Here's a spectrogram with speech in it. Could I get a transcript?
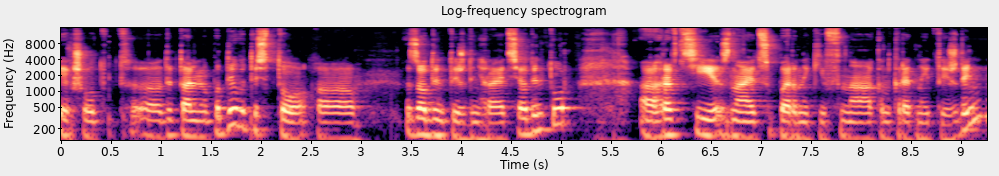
якщо тут е, детально подивитись, то е, за один тиждень грається один тур. Гравці знають суперників на конкретний тиждень,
